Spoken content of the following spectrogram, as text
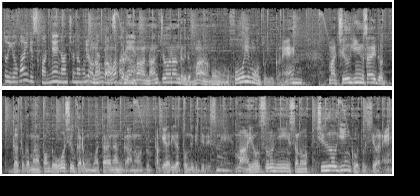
と弱いですかね？難聴な動きになってますかね？いやなんかたりまあ難聴なんだけどまあもう包囲網というかね、うん、まあ中銀サイドだとか、まあ、今度、欧州からもまたなんかあの竹槍が飛んできてですね、うん、まあ要するにその中央銀行としてはね、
